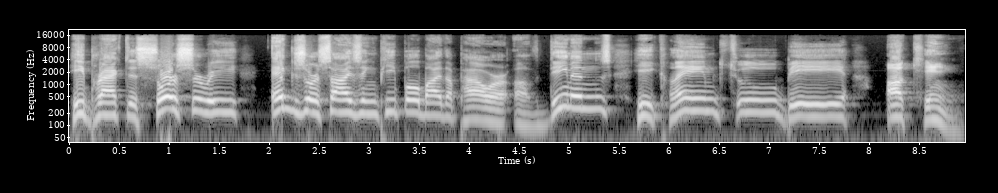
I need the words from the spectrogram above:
He practiced sorcery, exorcising people by the power of demons. He claimed to be a king.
